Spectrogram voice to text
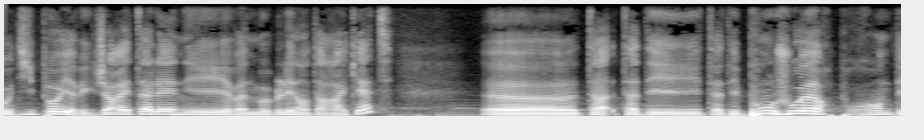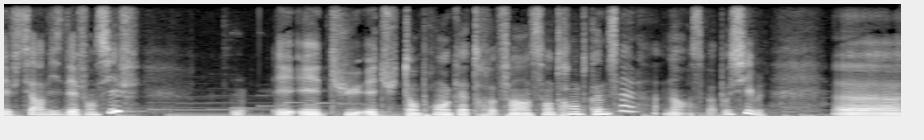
au Deepoy avec Jarrett Allen et Evan Mobley dans ta raquette. Euh, t'as des, t'as des bons joueurs pour rendre des services défensifs. Et, et tu et tu t'en prends 4, enfin, 130 comme ça là? Non, c'est pas possible. Euh,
